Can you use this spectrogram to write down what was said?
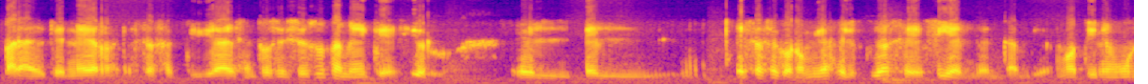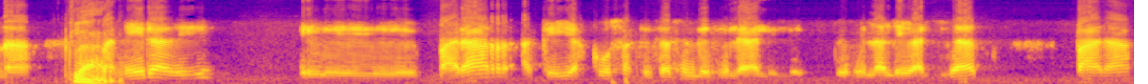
para detener estas actividades. Entonces eso también hay que decirlo. El, el, esas economías delictivas se defienden también, no tienen una manera de eh, parar aquellas cosas que se hacen desde la, desde la legalidad para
